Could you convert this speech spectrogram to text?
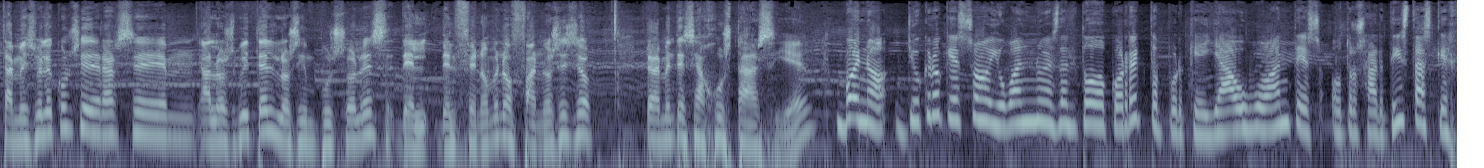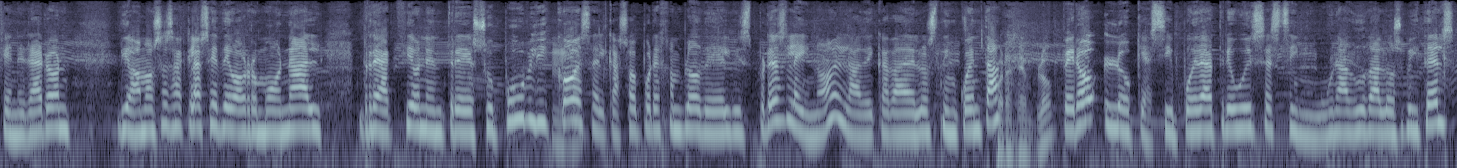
También suele considerarse mm, a los Beatles los impulsores del, del fenómeno fan. No sé si eso realmente se ajusta así, ¿eh? Bueno, yo creo que eso igual no es del todo correcto porque ya hubo antes otros artistas que generaron, digamos, esa clase de hormonal reacción entre su público. Es el caso, por ejemplo, de Elvis Presley, ¿no? En la década de los 50. Por ejemplo. Pero lo que sí puede atribuirse sin ninguna duda a los Beatles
